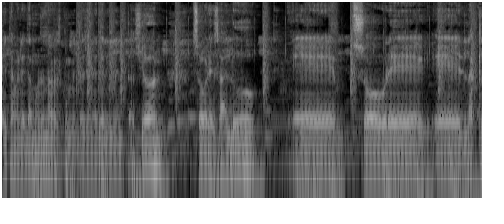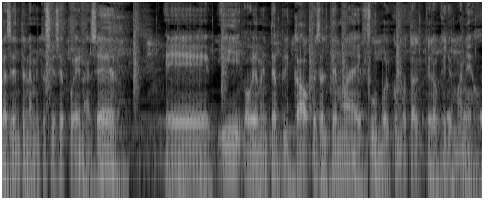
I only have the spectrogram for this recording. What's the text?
eh, también les damos unas recomendaciones de alimentación, sobre salud, sobre la clase de entrenamientos que se pueden hacer. y obviamente aplicado pues al tema de fútbol como tal que es lo que yo manejo.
